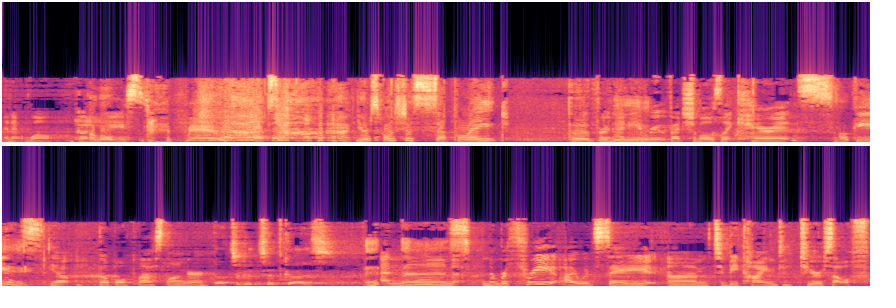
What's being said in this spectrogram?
and it won't go to oh, well, waste. Man. So, you're supposed to separate the For leaf- any root vegetables like carrots, Okay. beets, yep, they'll both last longer. That's a good tip, guys. It And then is. number three, I would say um, to be kind to yourself.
